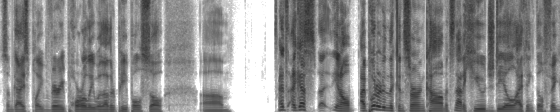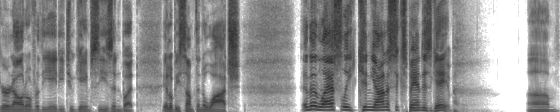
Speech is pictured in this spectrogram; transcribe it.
Some guys play very poorly with other people. So, um, I guess uh, you know I put it in the concern column. It's not a huge deal. I think they'll figure it out over the 82 game season, but it'll be something to watch. And then lastly, can Giannis expand his game? Um,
